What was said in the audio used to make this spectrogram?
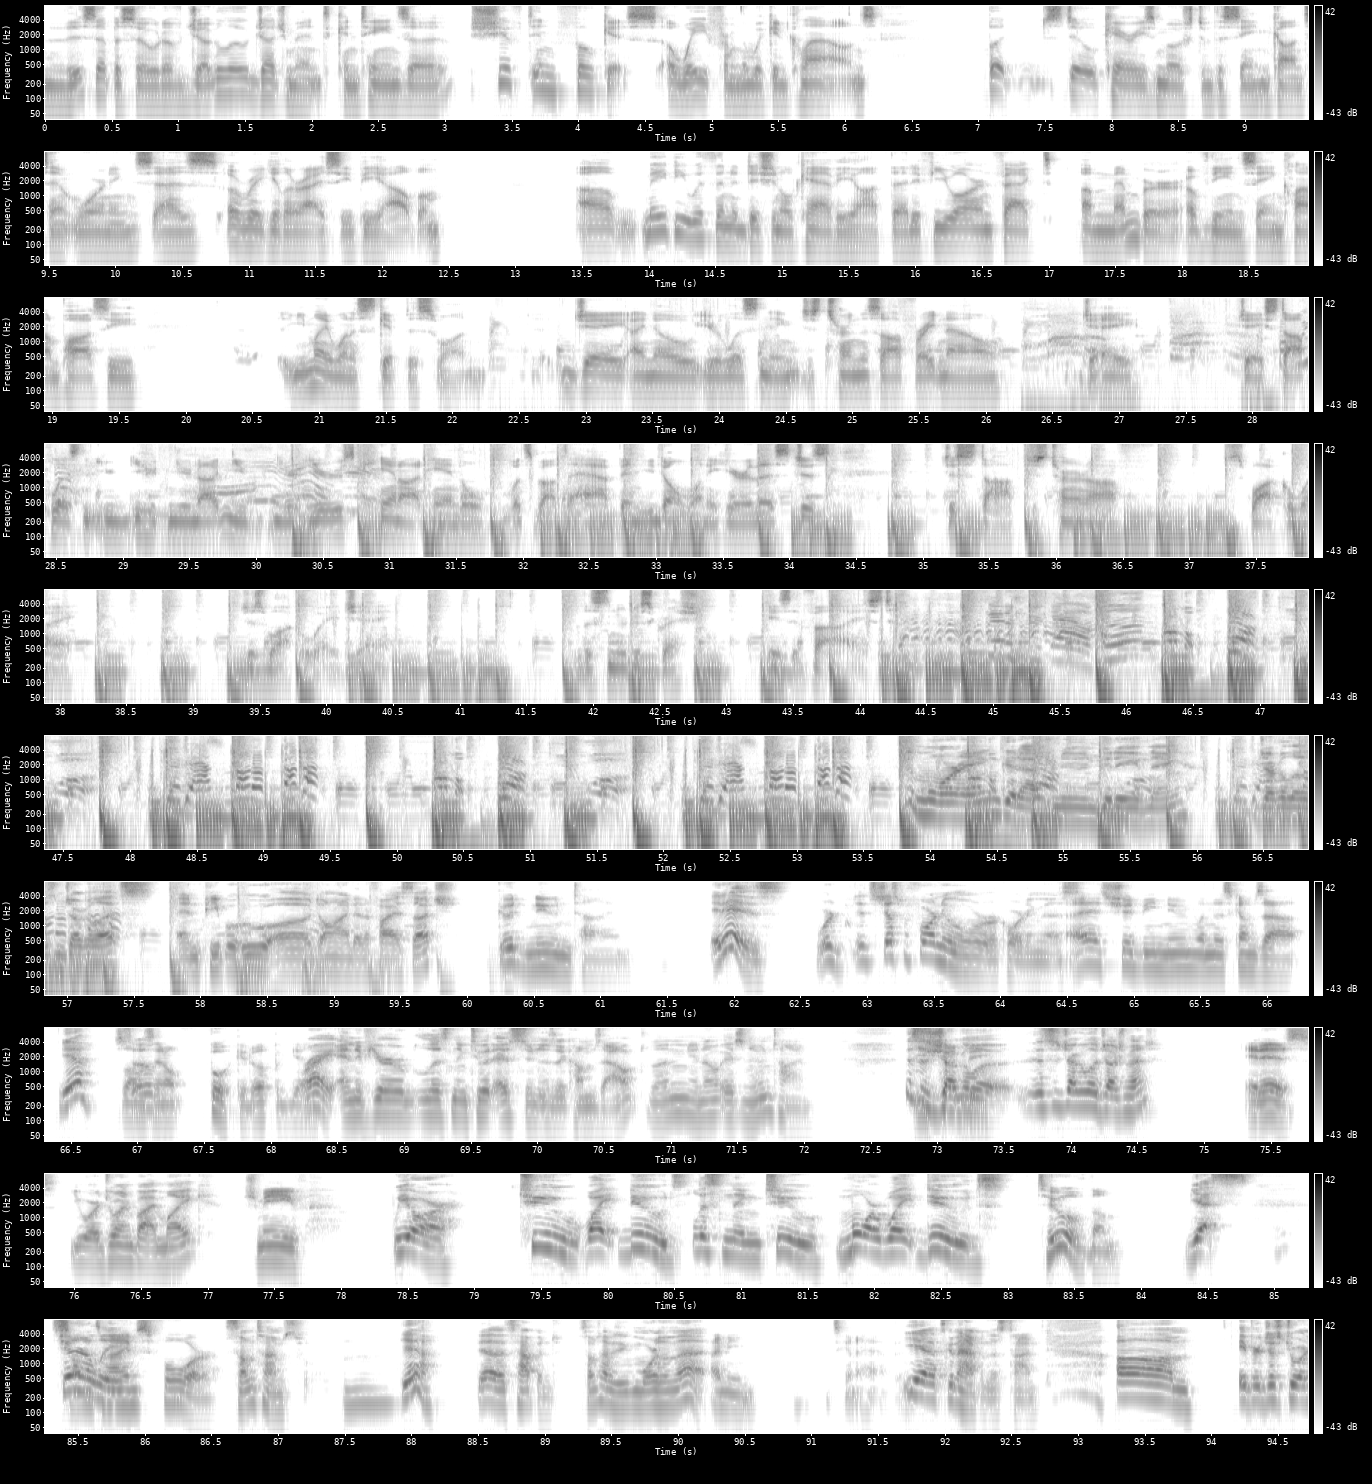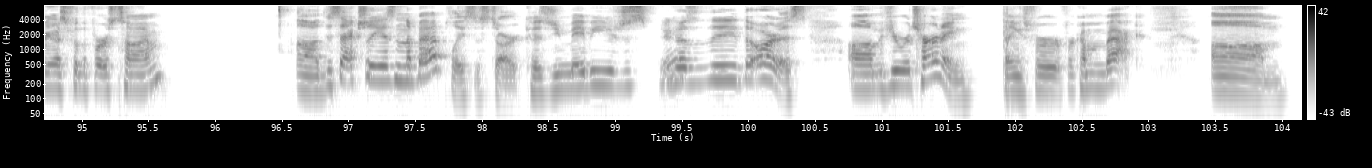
This episode of Juggalo Judgment contains a shift in focus away from the Wicked Clowns, but still carries most of the same content warnings as a regular ICP album. Uh, maybe with an additional caveat that if you are in fact a member of the Insane Clown Posse, you might want to skip this one. Jay, I know you're listening. Just turn this off right now. Jay, Jay, oh, stop listening. You, you, you're not. You, your ears cannot handle what's about to happen. You don't want to hear this. Just, just stop. Just turn it off. Just walk away. Just walk away, Jay. Listener discretion is advised. I'ma fuck you up. Bitch ass motherfucker! I'ma fuck you up. Bitch ass motherfucker! Good morning, good afternoon, good evening, juggalos and juggalettes, and people who uh, don't identify as such. Good noon time. It is. We're. It's just before noon when we're recording this. It should be noon when this comes out, yeah. as long as they don't fuck it up again. Right, and if you're listening to it as soon as it comes out, then you know it's noontime. This You is should Juggalo. This is Juggalo Judgment. It is. You are joined by Mike. Shmeev. We are two white dudes listening to more white dudes. Two of them. Yes. Generally, Sometimes four. sometimes, mm, yeah, yeah, that's happened. Sometimes even more than that. I mean, it's gonna happen. Yeah, it's gonna happen this time. Um, if you're just joining us for the first time, uh, this actually isn't a bad place to start because you maybe you're just Yeah. because of the the artist. Um, if you're returning, thanks for for coming back. Um,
